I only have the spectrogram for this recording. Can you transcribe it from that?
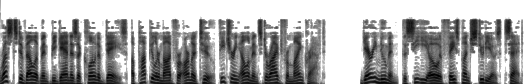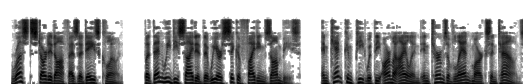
Rust's development began as a clone of DayZ, a popular mod for Arma 2, featuring elements derived from Minecraft. Garry Newman, the CEO of Facepunch Studios, said, "...Rust started off as a DayZ clone. But then we decided that we are sick of fighting zombies. And can't compete with the Arma Island in terms of landmarks and towns."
